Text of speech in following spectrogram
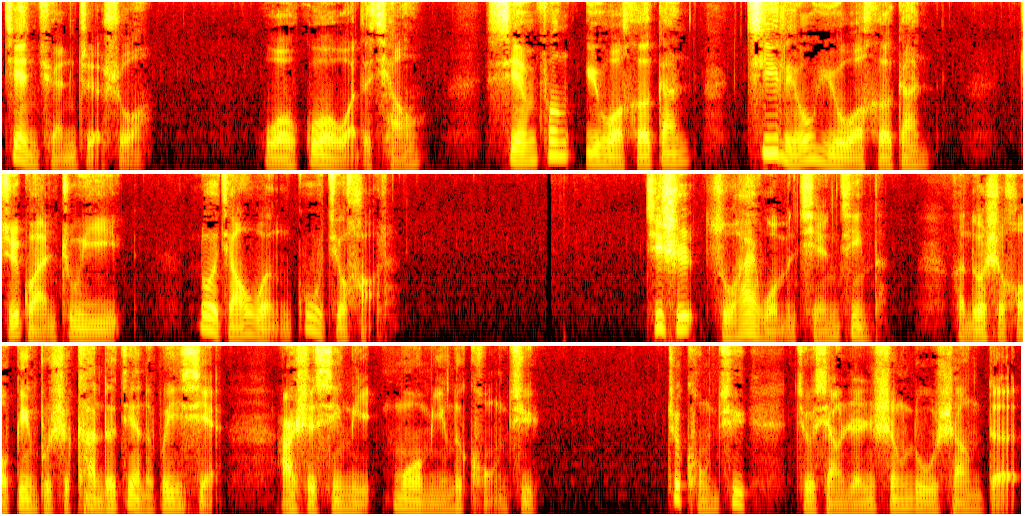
健全者说：“我过我的桥，险峰与我何干？激流与我何干？只管注意落脚稳固就好了。”其实，阻碍我们前进的，很多时候并不是看得见的危险，而是心里莫名的恐惧。这恐惧就像人生路上的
